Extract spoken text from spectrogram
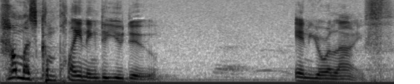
How much complaining do you do in your life?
